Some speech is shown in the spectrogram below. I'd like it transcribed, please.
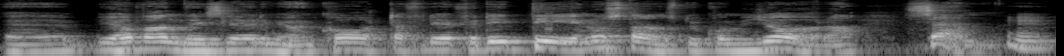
Eh, vi har vandringsleder, vi har en karta för det. För det är det någonstans du kommer göra sen. Mm.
